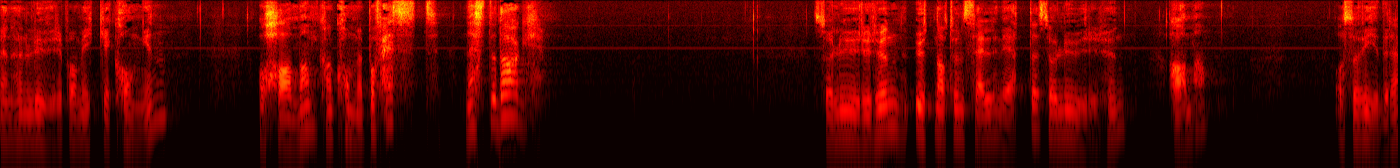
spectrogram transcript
men hun lurer på om ikke kongen og Haman kan komme på fest neste dag. Så lurer hun, uten at hun selv vet det, så lurer hun Haman. Og så videre,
